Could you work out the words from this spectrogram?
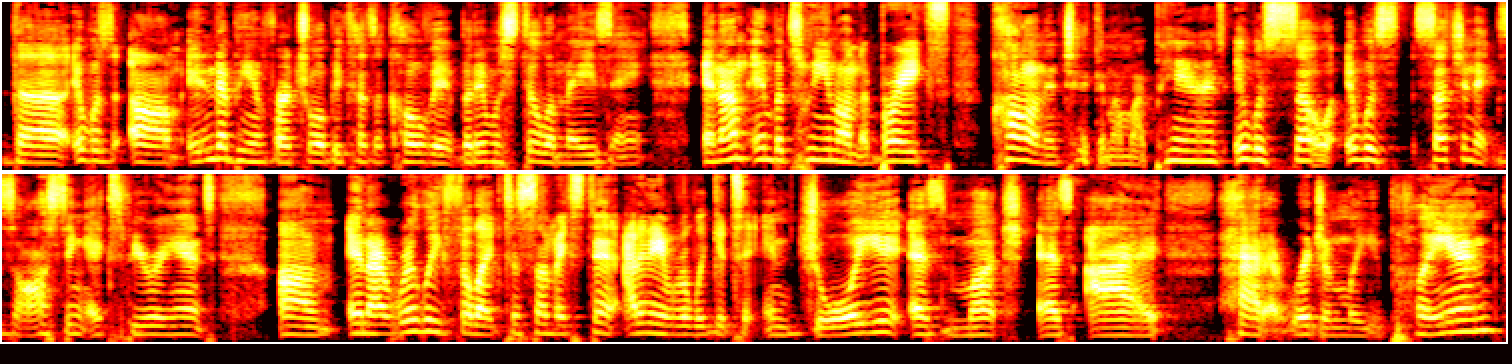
the, it was, um, it ended up being virtual because of COVID, but it was still amazing. And I'm in between on the breaks, calling and checking on my parents. It was so, it was such an exhausting experience. Um, and I really feel like to some extent, I didn't even really get to enjoy it as much as I had originally planned.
